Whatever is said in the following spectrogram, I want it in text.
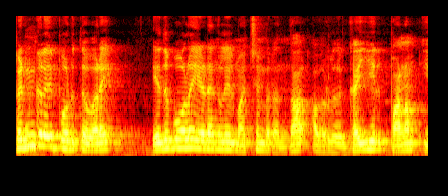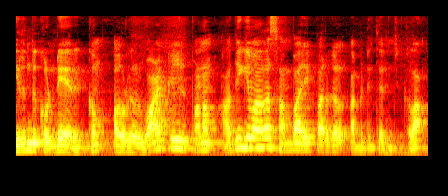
பெண்களை பொறுத்தவரை இதுபோல இடங்களில் மச்சம் இருந்தால் அவர்கள் கையில் பணம் இருந்து கொண்டே இருக்கும். அவர்கள் வாழ்க்கையில் பணம் அதிகமாக சம்பாதிப்பார்கள் அப்படின்னு தெரிஞ்சுக்கலாம்.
